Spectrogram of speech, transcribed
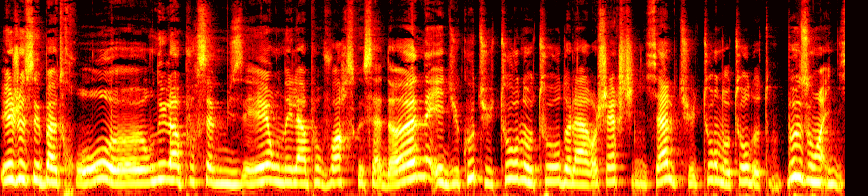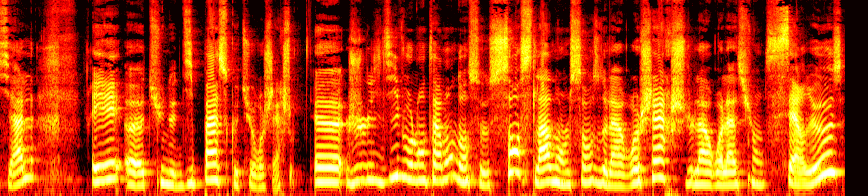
et je sais pas trop, euh, on est là pour s'amuser, on est là pour voir ce que ça donne, et du coup tu tournes autour de la recherche initiale, tu tournes autour de ton besoin initial et euh, tu ne dis pas ce que tu recherches. Euh, je le dis volontairement dans ce sens-là, dans le sens de la recherche de la relation sérieuse,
